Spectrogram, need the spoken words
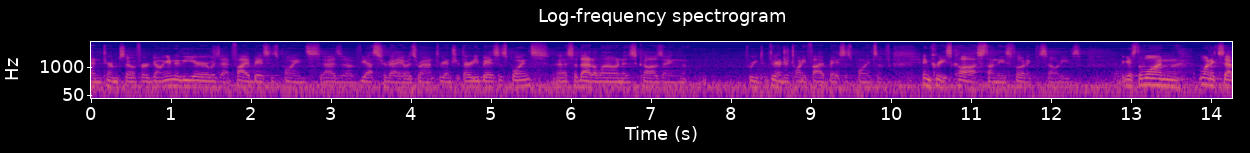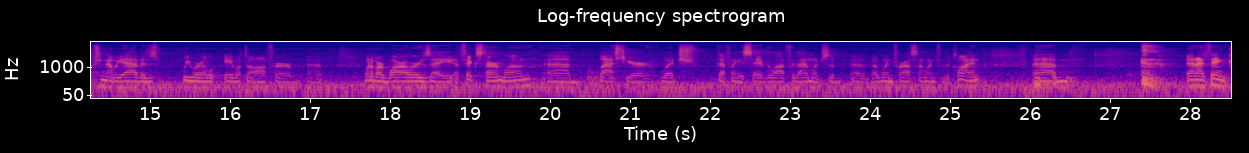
And term SOFR going into the year was at five basis points. As of yesterday, it was around 330 basis points. Uh, so that alone is causing 325 basis points of increased cost on these floating facilities. I guess the one, one exception that we have is we were able to offer uh, one of our borrowers a, a fixed term loan um, last year, which definitely has saved a lot for them, which is a, a win for us and a win for the client. Um, and I think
